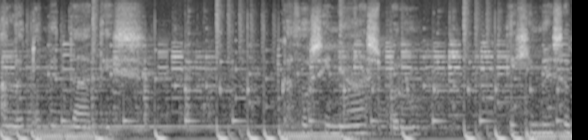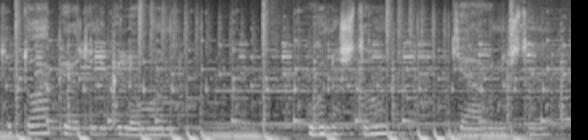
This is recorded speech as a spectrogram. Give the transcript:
Αλλά το μετά της. Καθώς είναι άσπρο έχει μέσα του το άπειρο των επιλογών. Γνωστών και άγνωστων.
